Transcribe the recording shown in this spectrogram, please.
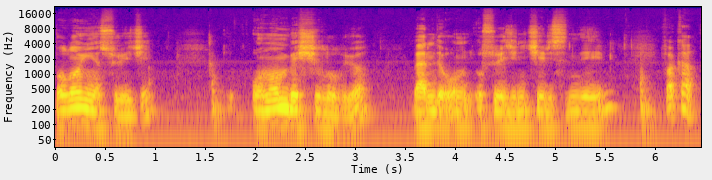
Bologna süreci 10-15 yıl oluyor. Ben de onun, o sürecin içerisindeyim. Fakat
